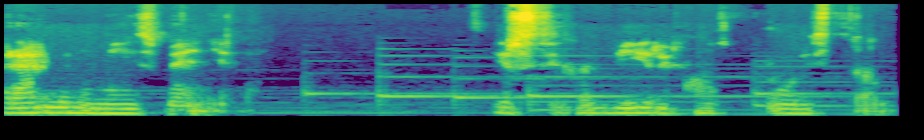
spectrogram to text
vremenom izmenjeno. Jer ste ga vi rekonstruisali.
